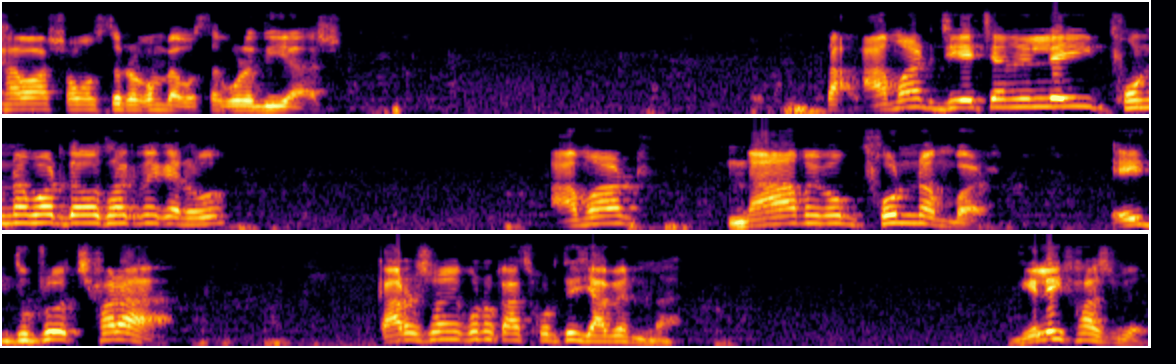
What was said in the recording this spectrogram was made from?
খাওয়া সমস্ত রকম ব্যবস্থা করে দিয়ে আসে। তা আমার যে চ্যানেলেই ফোন নাম্বার দেওয়া থাক না কেন, আমার নাম এবং ফোন নাম্বার এই দুটো ছাড়া কারোর সঙ্গে কোনো কাজ করতে যাবেন না। গেলেই ফাঁসবেন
